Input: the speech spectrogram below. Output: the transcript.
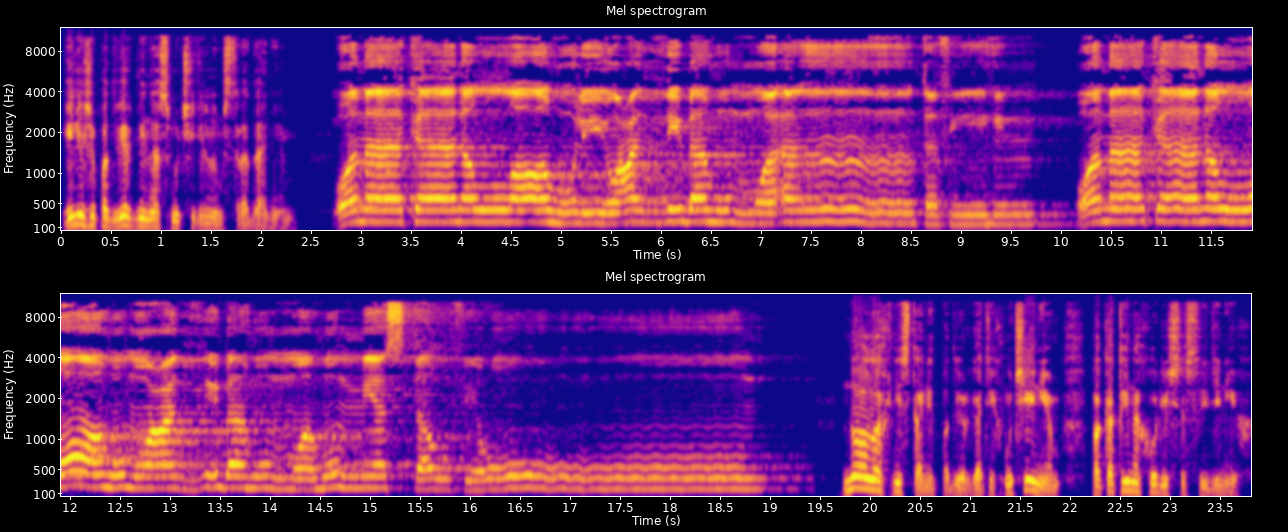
или же подвергни нас мучительным страданиям». وما كان الله ليعذبهم وانت فيهم وما كان الله معذبهم وهم يستغفرون Но Аллах не станет подвергать их мучениям, пока ты находишься среди них.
